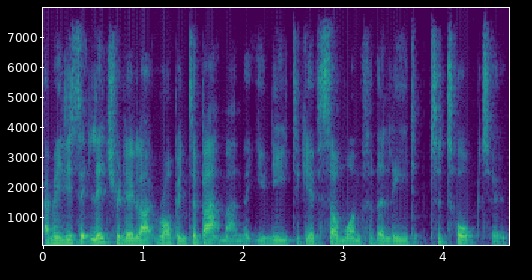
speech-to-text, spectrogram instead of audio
I mean, is it literally like Robin to Batman that you need to give someone for the lead to talk to?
